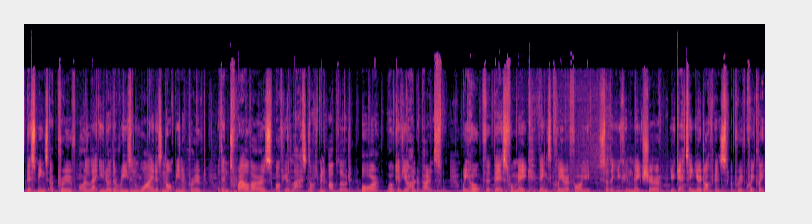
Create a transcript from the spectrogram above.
this means approve or let you know the reason why it has not been approved within 12 hours of your last document upload, or we'll give you £100. We hope that this will make things clearer for you so that you can make sure you're getting your documents approved quickly.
